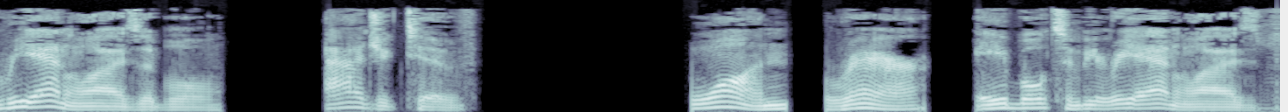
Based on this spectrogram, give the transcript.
Reanalyzable. Adjective. 1. Rare, able to be reanalyzed.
